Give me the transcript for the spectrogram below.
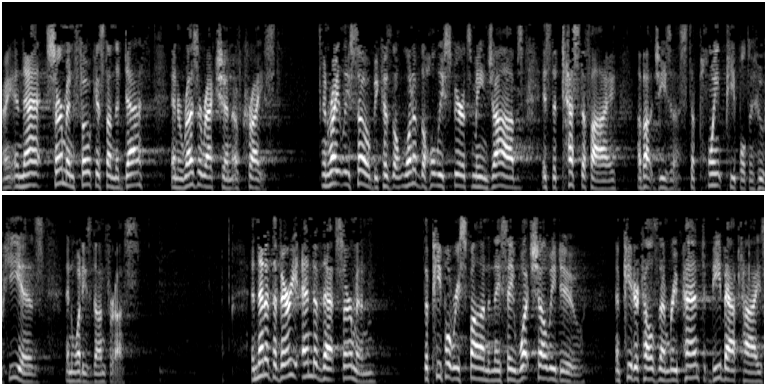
right? And that sermon focused on the death and resurrection of Christ. And rightly so, because the, one of the Holy Spirit's main jobs is to testify about Jesus, to point people to who he is and what he's done for us. And then at the very end of that sermon, the people respond and they say, What shall we do? And Peter tells them, Repent, be baptized,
